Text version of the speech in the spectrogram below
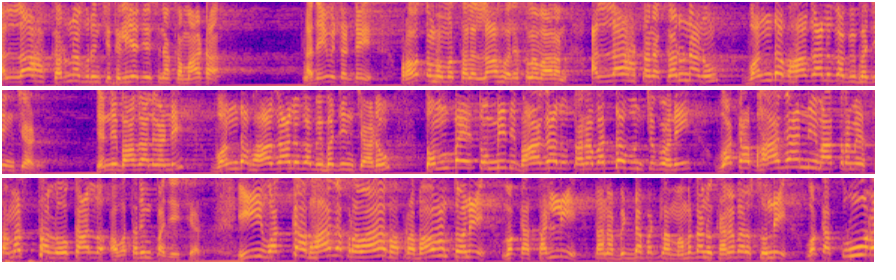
అల్లాహ్ కరుణ గురించి తెలియజేసిన ఒక మాట. అదేమిటంటే ప్రవక్త ముహమ్మద్ సలల్లాహు అలైస్లం వారాను అల్లాహ్ తన కరుణను వంద భాగాలుగా విభజించాడు. ఎన్ని భాగాలుగా అండి వంద భాగాలుగా విభజించాడు. తొంభై తొమ్మిది భాగాలు తన వద్ద ఉంచుకొని ఒక భాగాన్ని మాత్రమే సమస్త లోకాల్లో అవతరింపజేశాడు. ఈ ఒక్క భాగ ప్రభావ ప్రభావంతోనే ఒక తల్లి తన బిడ్డ పట్ల మమతను కనబరుస్తుంది. ఒక క్రూర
